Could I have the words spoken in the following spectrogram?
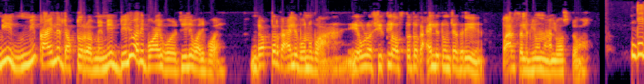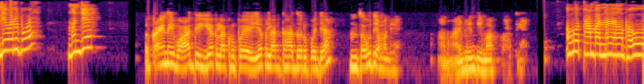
मी मी कायले डॉक्टर मी मी डिलिव्हरी बॉय हो डिलिव्हरी बॉय डॉक्टर कायले बनू बा? एवढं शिकलो असतो तर कायले तुमच्या घरी पार्सल घेऊन आलो असतो. डिलिव्हरी बॉय म्हणजे? काही नाही बा ते एक लाख रुपये एक लाख दहा हजार रुपये द्या जाऊ द्या मला. आय बी दिमाग खाते हो थांबा ना भाऊ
